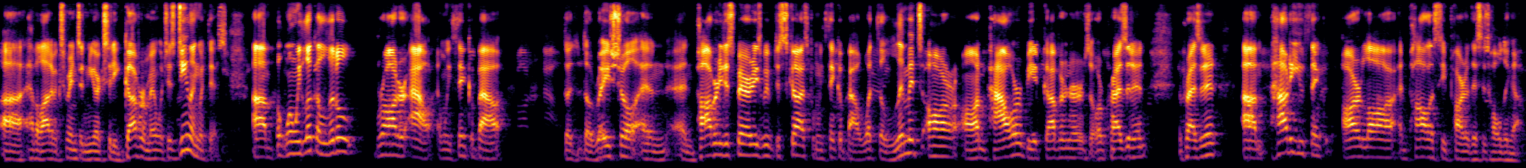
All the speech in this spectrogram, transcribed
uh, have a lot of experience in New York City government, which is dealing with this. Um, but when we look a little broader out and we think about the, the racial and, and poverty disparities we've discussed, when we think about what the limits are on power, be it governors or president, the president, um, how do you think our law and policy part of this is holding up?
